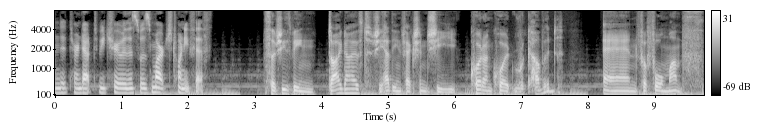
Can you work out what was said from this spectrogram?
And it turned out to be true. And this was March 25th. So she's been diagnosed, she had the infection, she quote unquote recovered. And for four months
